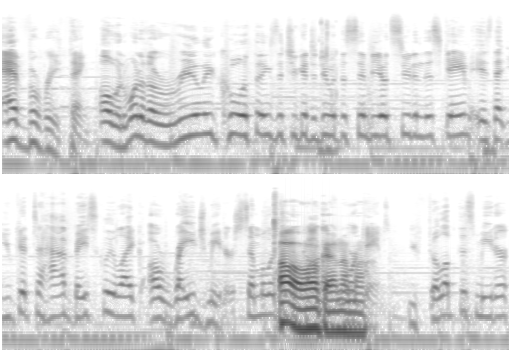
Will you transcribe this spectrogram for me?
everything. Oh, and one of the really cool things that you get to do with the symbiote suit in this game is that you get to have basically like a rage meter, similar to oh, okay, no, no. games. You fill up this meter,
